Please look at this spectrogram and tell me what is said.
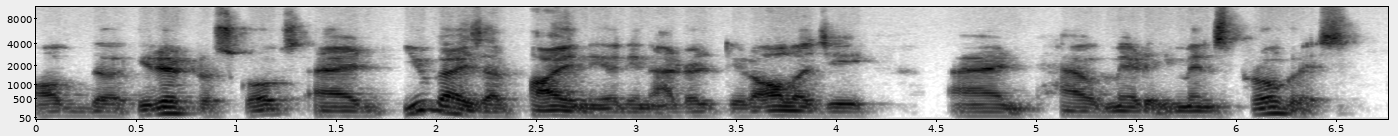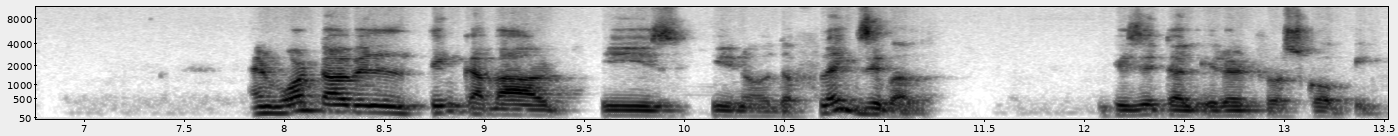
of the ureteroscopes, and you guys are pioneer in adult urology and have made immense progress. And what I will think about is, you know, the flexible digital ureteroscopy.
